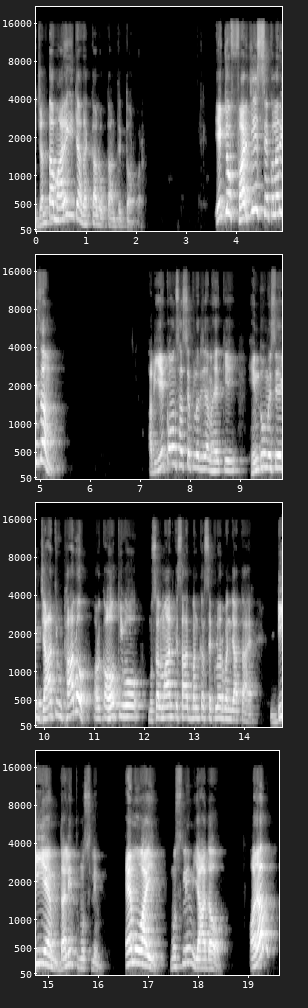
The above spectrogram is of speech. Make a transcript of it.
जनता मारेगी क्या धक्का लोकतांत्रिक तौर पर? एक जो फर्जी सेकुलरिज्म अब ये कौन सा सेकुलरिज्म है कि हिंदू में से एक जाति उठा लो और कहो कि वो मुसलमान के साथ बनकर सेकुलर बन जाता है? डीएम दलित, मुस्लिम। एम वाई मुस्लिम, यादव। और अब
